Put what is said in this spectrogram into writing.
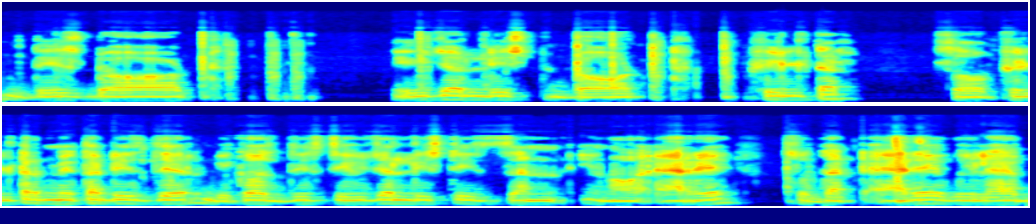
this dot user list dot filter so filter method is there because this user list is an you know array. So that array will have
